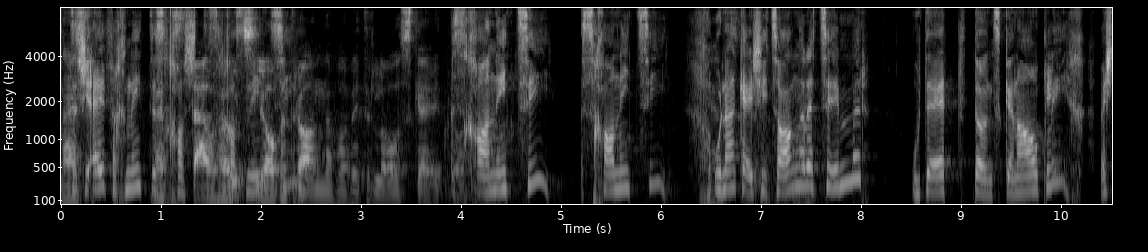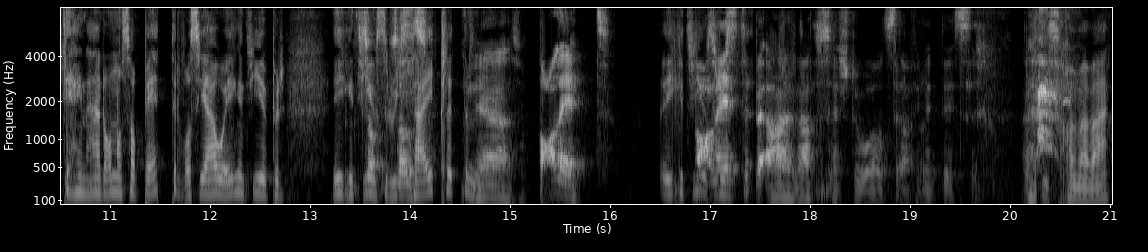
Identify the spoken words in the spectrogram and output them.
das ist einfach nicht, das kannst Hölzchen nicht oben dran, wo wieder losgeht. Es kann nicht sein. Es kann nicht sein. und dann gehst du ins andere Zimmer und dort tun es genau gleich. Weißt du, die haben dann auch noch so Better, die sie auch irgendwie über, irgendwie aus recyceltem, Ja, so Ballett. irgendwie aus Ballett. Ah, nein, das hast du auch, das darf ich nicht wissen. Ja, die kommen weg,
